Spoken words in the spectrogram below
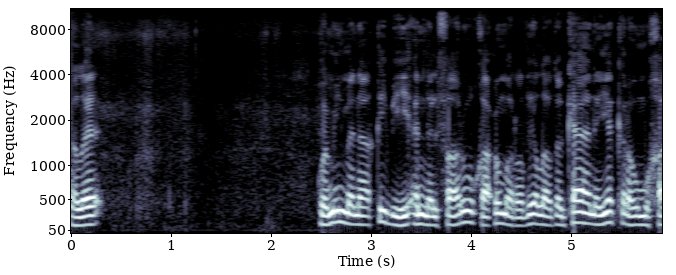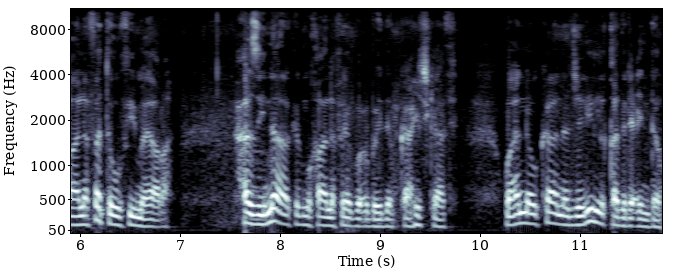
الله ومن مناقبه أن الفاروق عمر رضي الله عنه كان يكره مخالفته فيما يرى حزناك المخالفة أبو عبيدة، بكاهش كاتي وأنه كان جليل القدر عنده.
